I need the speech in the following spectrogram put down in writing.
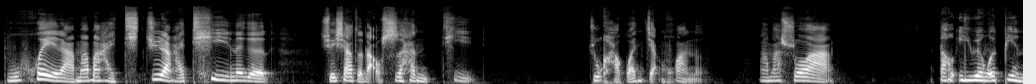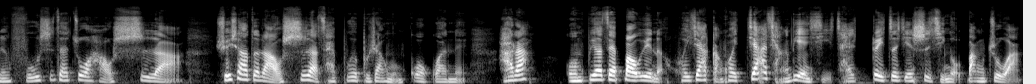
不会啦，妈妈还，居然还替那个学校的老师和替主考官讲话呢。妈妈说啊，到医院为病人服务是在做好事啊，学校的老师啊才不会不让我们过关呢。好了，我们不要再抱怨了，回家赶快加强练习，才对这件事情有帮助啊。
